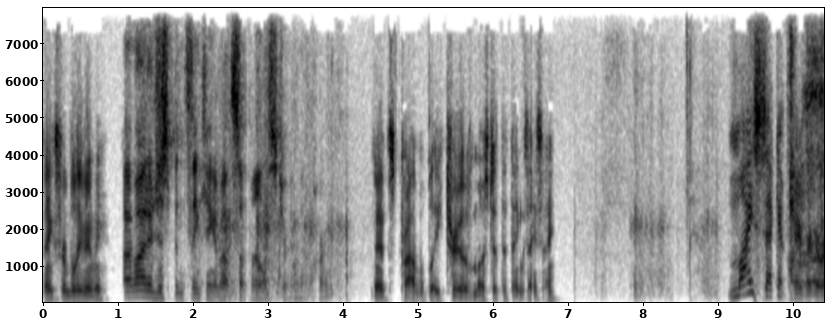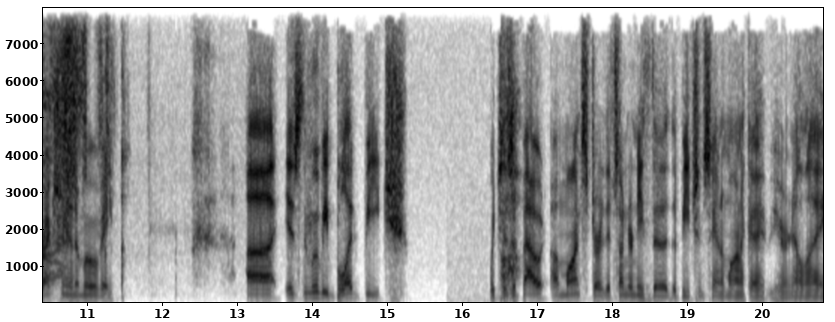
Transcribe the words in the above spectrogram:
Thanks for believing me I might have just been thinking about something else during that part. That's probably true of most of the things I say. My second favorite direction in a movie uh, is the movie Blood Beach, which is Ah. about a monster that's underneath the, the beach in Santa Monica here in LA.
